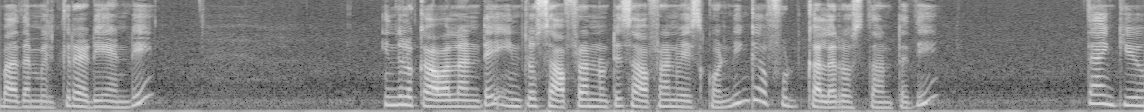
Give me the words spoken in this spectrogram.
బాదం మిల్క్ రెడీ అండి. ఇందులో కావాలంటే ఇంట్లో సాఫ్రాన్ ఉంటే సాఫ్రాన్ వేసుకోండి ఇంకా ఫుడ్ కలర్ వస్తూ ఉంటుంది. Thank you.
